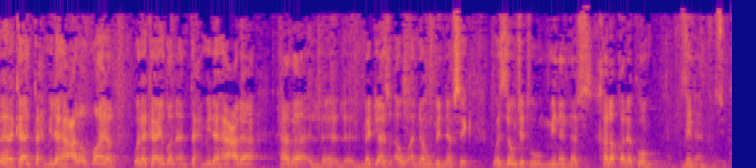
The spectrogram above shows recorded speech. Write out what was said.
فلك أن تحملها على الظاهر ولك أيضا أن تحملها على هذا المجاز أو أنه من نفسك والزوجة من النفس. خلق لكم من أنفسكم.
